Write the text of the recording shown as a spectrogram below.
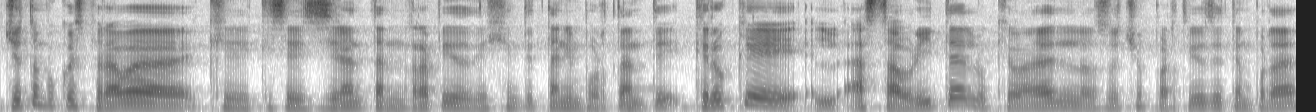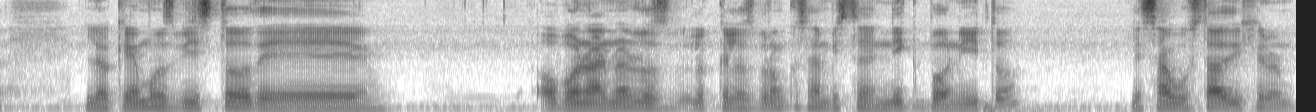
yo tampoco esperaba que, se deshicieran tan rápido de gente tan importante. Creo que hasta ahorita, lo que va en los ocho partidos de temporada, lo que hemos visto de. O bueno, al menos lo que los Broncos han visto de Nick Bonito, les ha gustado. Dijeron,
